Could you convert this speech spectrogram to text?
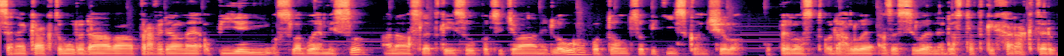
Seneca k tomu dodává pravidelné opíjení oslabuje mysl a následky jsou pocitovány dlouho po tom, co pití skončilo. Opilost odhaluje a zesiluje nedostatky charakteru.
